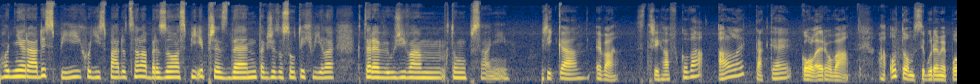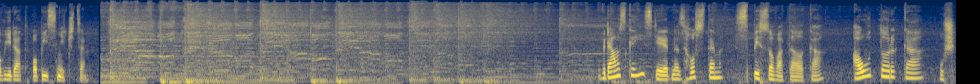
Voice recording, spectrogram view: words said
hodně rády spí, chodí spát docela brzo a spí i přes den, takže to jsou ty chvíle, které využívám k tomu psání. Říká Eva Střihavková, ale také Kolerová. A o tom si budeme povídat po písničce. V dámské jízdě je dnes hostem spisovatelka, autorka už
